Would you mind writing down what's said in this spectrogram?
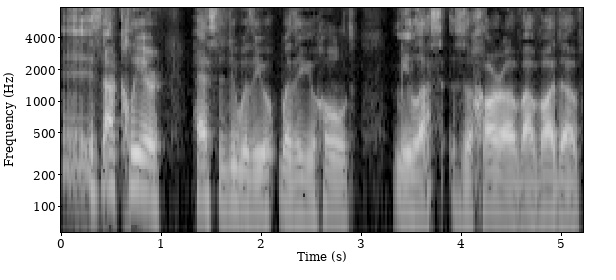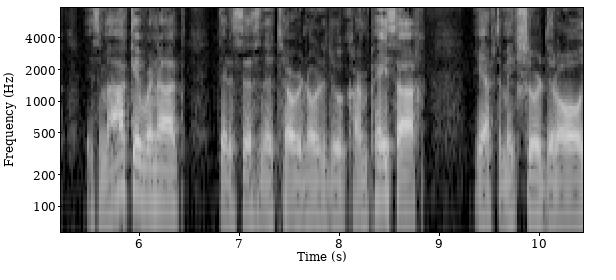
Eh, it's not clear. It has to do with you, whether you hold Milas Zachara of Avadav is Ma'akev or not. That it says in the Torah, in order to do a Karm Pesach, you have to make sure that all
